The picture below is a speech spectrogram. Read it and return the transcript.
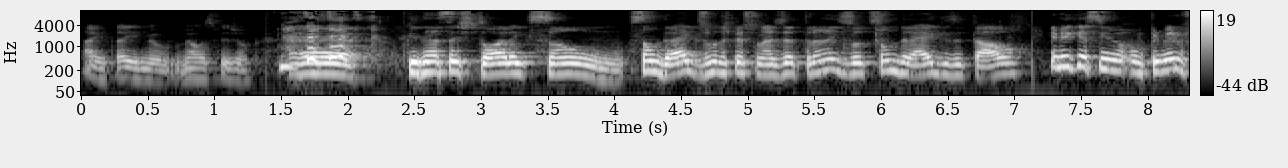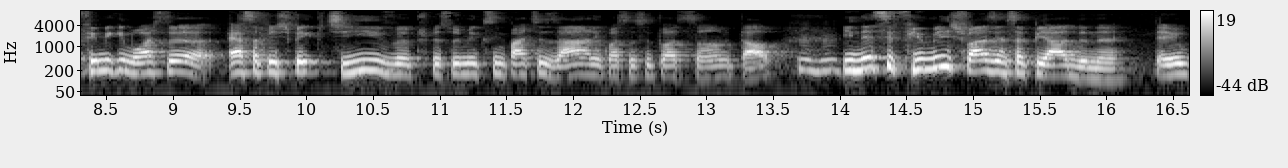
Aí, tá aí, meu, meu feijão. É, porque tem essa história que são, são drags, uma das personagens é trans, os outros são drags e tal. E meio que assim, um primeiro filme que mostra essa perspectiva, para as pessoas meio que simpatizarem com essa situação e tal. E nesse filme eles fazem essa piada, né? Eu,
